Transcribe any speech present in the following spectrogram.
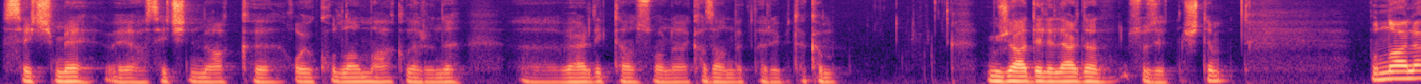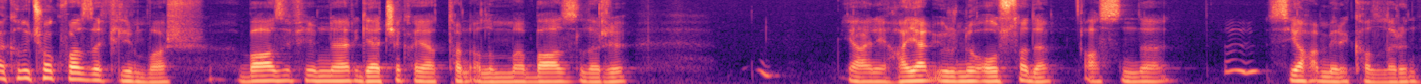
seçme veya seçilme hakkı, oy kullanma haklarını e, verdikten sonra kazandıkları bir takım mücadelelerden söz etmiştim. Bununla alakalı çok fazla film var. Bazı filmler gerçek hayattan alınma, bazıları yani hayal ürünü olsa da aslında siyah Amerikalıların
